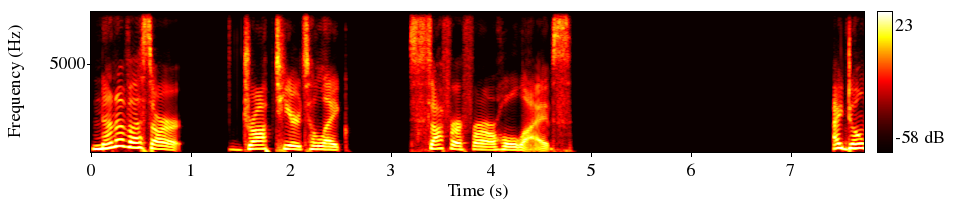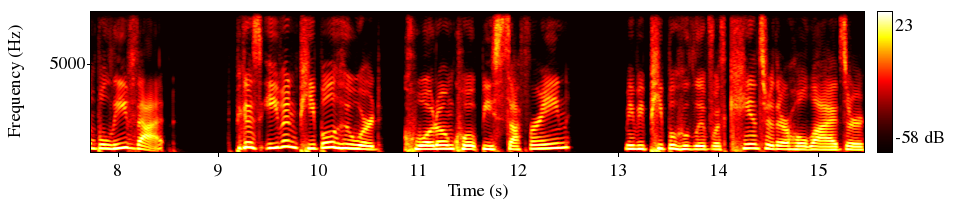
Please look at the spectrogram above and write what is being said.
None of us are dropped here to like suffer for our whole lives. I don't believe that. Because even people who would quote unquote be suffering, maybe people who live with cancer their whole lives or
